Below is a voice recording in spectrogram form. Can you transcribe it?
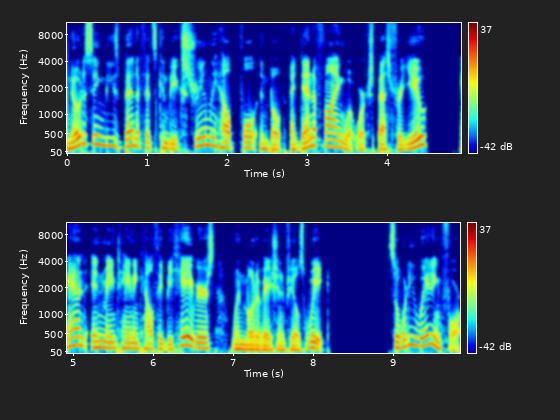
Noticing these benefits can be extremely helpful in both identifying what works best for you and in maintaining healthy behaviors when motivation feels weak. So, what are you waiting for?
